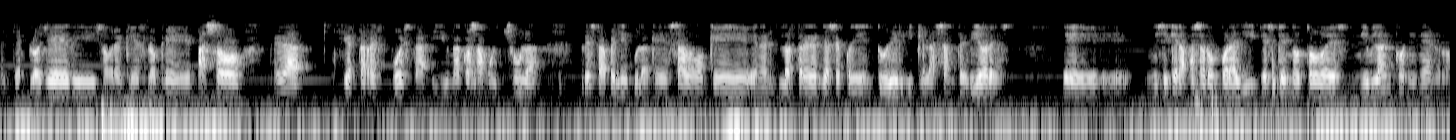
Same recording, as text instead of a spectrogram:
el templo Jedi, sobre qué es lo que pasó, te da cierta respuesta. Y una cosa muy chula de esta película, que es algo que en el- los trailers ya se podía intuir y que las anteriores eh, ni siquiera pasaron por allí, es que no todo es ni blanco ni negro.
